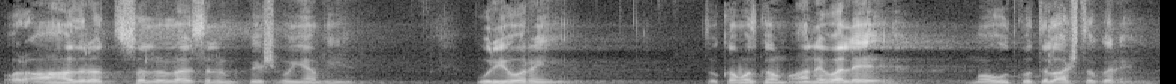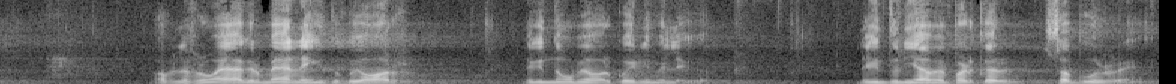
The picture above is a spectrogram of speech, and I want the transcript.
اور آ حضرت صلی اللہ علیہ وسلم کی پیش گوئیاں بھی ہیں، پوری ہو رہی ہیں۔ تو کم از کم آنے والے مود کو تلاش تو کریں۔ آپ نے فرمایا اگر میں نہیں تو کوئی اور، لیکن نو میں اور کوئی نہیں ملے گا۔ لیکن دنیا میں پڑھ کر سب بھول رہے ہیں۔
